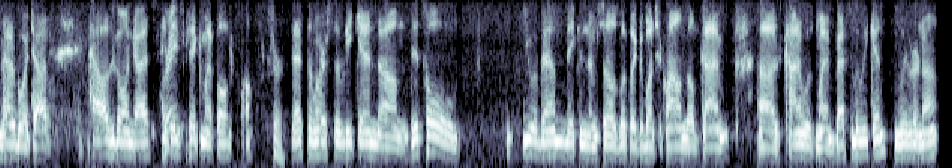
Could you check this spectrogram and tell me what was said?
That boy, Todd. How's it going, guys? Hey, thanks for taking my phone call. Sure. That's the worst of the weekend. Um, this whole U of M making themselves look like a bunch of clowns all the time uh, kind of was my best of the weekend, believe it or not.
